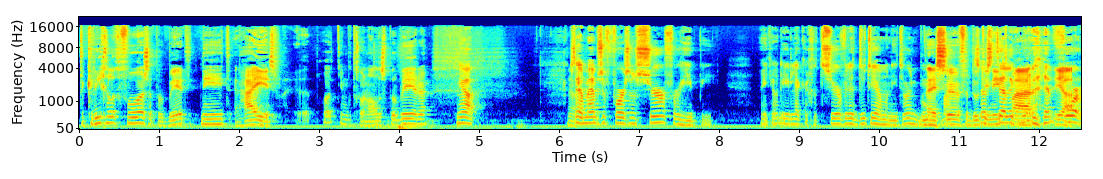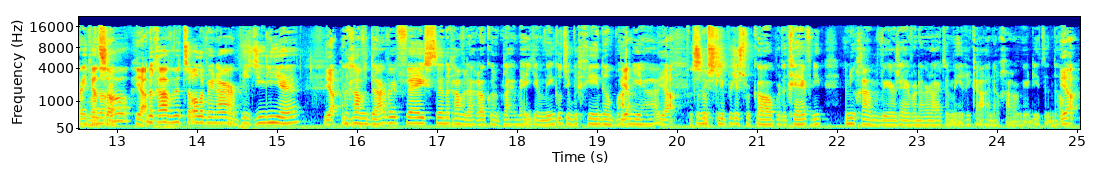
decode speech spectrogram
te kriegelig voor. Ze probeert het niet. En hij is, wat, je moet gewoon alles proberen. Ja. Ja. Stel, hebben ze voor zo'n surfer hippie. Weet je wel, die lekker gaat surfen. Dat doet hij helemaal niet hoor. in. Nee, surfen doet hij niet, stel ik maar- me ja, voor. Weet je zou- oh, ja. Dan gaan we met z'n allen weer naar Brazilië. En Ja, dan gaan we daar weer feesten. En dan gaan we daar ook een klein beetje een winkeltje beginnen. Dan ja, niet uit. ja Dan precies. slippertjes verkopen. Dat geeft niet. En nu gaan we weer eens even naar Zuid-Amerika. En dan gaan we weer dit en dat. Ja,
